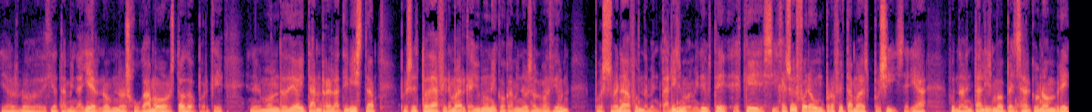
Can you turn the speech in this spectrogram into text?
ya os lo decía también ayer, ¿no? Nos jugamos todo, porque en el mundo de hoy tan relativista, pues esto de afirmar que hay un único camino de salvación, pues suena a fundamentalismo. Mire usted, es que si Jesús fuera un profeta más, pues sí, sería fundamentalismo pensar que un hombre,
